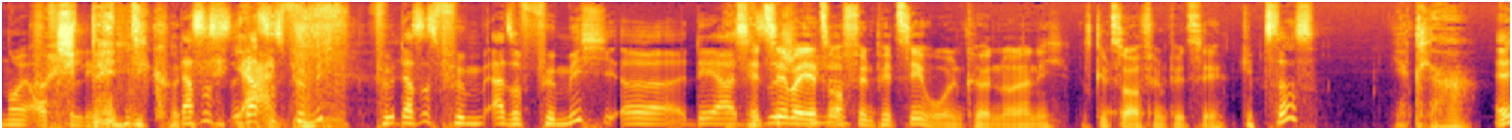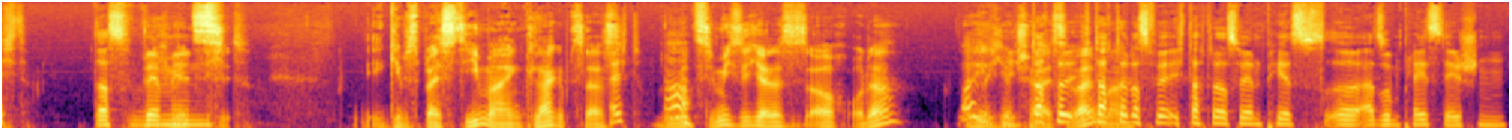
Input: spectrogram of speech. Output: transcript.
Neu aufgelegt. Bandicoot. Das ist, Ja, das ist für mich, für, das ist für, also für mich, äh, der. Das hättest du aber jetzt Spiele- auch für den PC holen können, oder nicht? Das gibt's doch auch für den PC. Gibt's das? Ja, klar. Echt? Das wäre mir Jetzt- nicht. Gibt's bei Steam ein, klar gibt's das. Echt? Bin Ah. mir ziemlich sicher, dass es auch, oder? Weiß ich jetzt nicht. Ich dachte, Scheiße? ich dachte, das wäre, ich dachte, das wäre ein PS, äh, also ein PlayStation.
